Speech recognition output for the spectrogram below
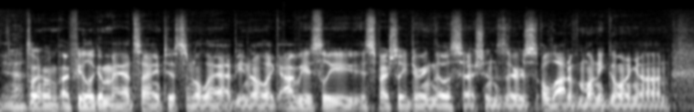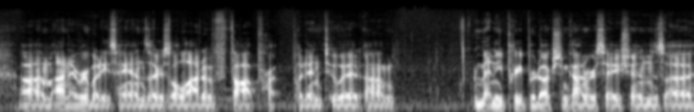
yeah. so I'm- I feel like a mad scientist in a lab, you know, like obviously, especially during those sessions, there's a lot of money going on um, on everybody's hands. There's a lot of thought pr- put into it. Um, many pre-production conversations uh,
